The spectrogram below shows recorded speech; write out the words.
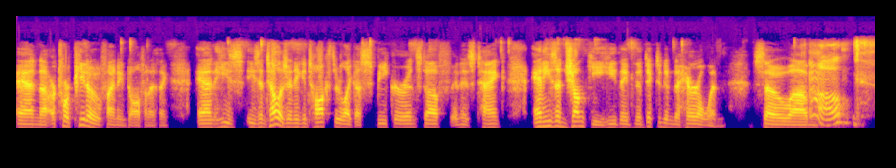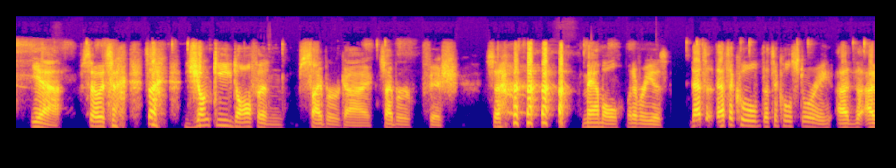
and uh, or torpedo finding dolphin, I think. And he's he's intelligent. He can talk through like a speaker and stuff in his tank. And he's a junkie. He they've addicted him to heroin. So um, Oh, yeah. So it's a, it's a junky dolphin cyber guy, cyber fish. So mammal, whatever he is. That's a, that's a cool that's a cool story. I I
